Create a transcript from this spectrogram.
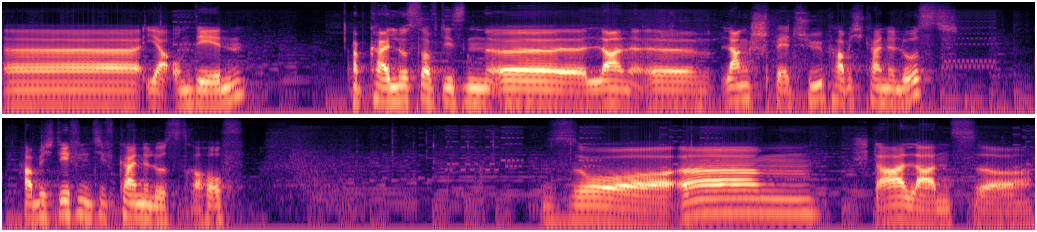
Äh, ja, um den. Hab keine Lust auf diesen äh, Lan äh, Langspättyp. Habe ich keine Lust. Habe ich definitiv keine Lust drauf. So, ähm, Stahllanze.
